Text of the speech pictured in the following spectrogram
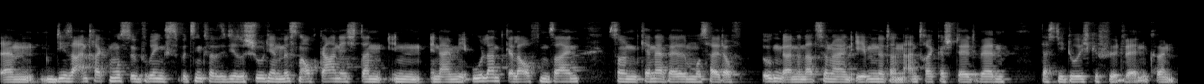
Ähm, dieser Antrag muss übrigens, beziehungsweise diese Studien müssen auch gar nicht dann in, in einem EU-Land gelaufen sein, sondern generell muss halt auf irgendeiner nationalen Ebene dann ein Antrag gestellt werden, dass die durchgeführt werden können.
